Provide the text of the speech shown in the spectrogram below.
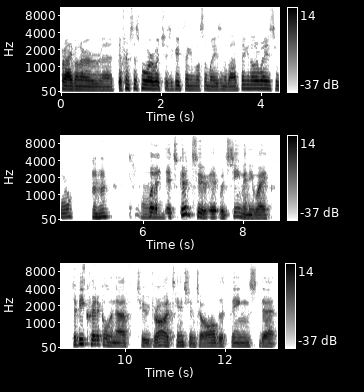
thrive on our uh, differences more, which is a good thing in some ways and a bad thing in other ways, you know. hmm Well, Um, it's good to, it would seem anyway, to be critical enough to draw attention to all the things that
